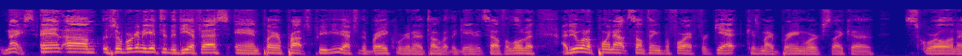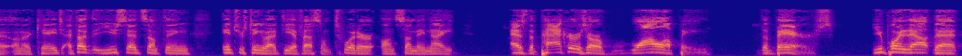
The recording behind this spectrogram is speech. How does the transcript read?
Nice. And um, so we're going to get to the DFS and player props preview after the break. We're going to talk about the game itself a little bit. I do want to point out something before I forget because my brain works like a squirrel on a on a cage. I thought that you said something interesting about DFS on Twitter on Sunday night as the Packers are walloping the Bears. You pointed out that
